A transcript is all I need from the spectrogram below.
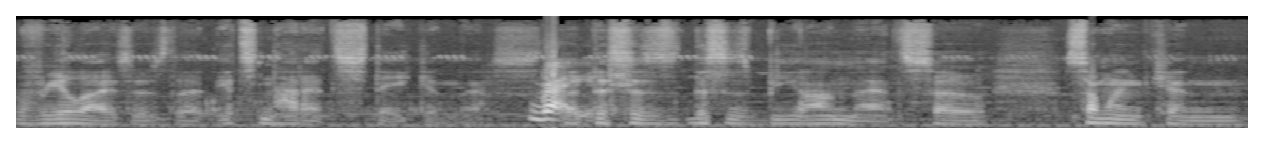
realizes that it's not at stake in this. That Right. this is this is beyond that. So someone can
